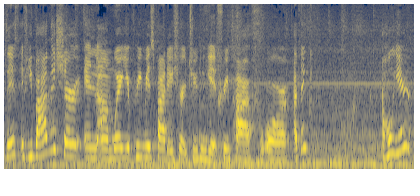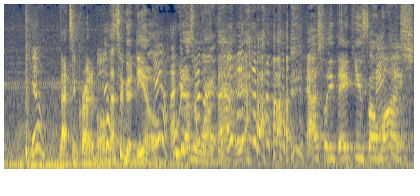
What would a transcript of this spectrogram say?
this, if you buy this shirt and um, wear your previous pie day shirt, you can get free pie for I think a whole year. Yeah. That's incredible. That's a good deal. Yeah, Who doesn't want it. that? Yeah. Ashley, thank you so Thank much.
